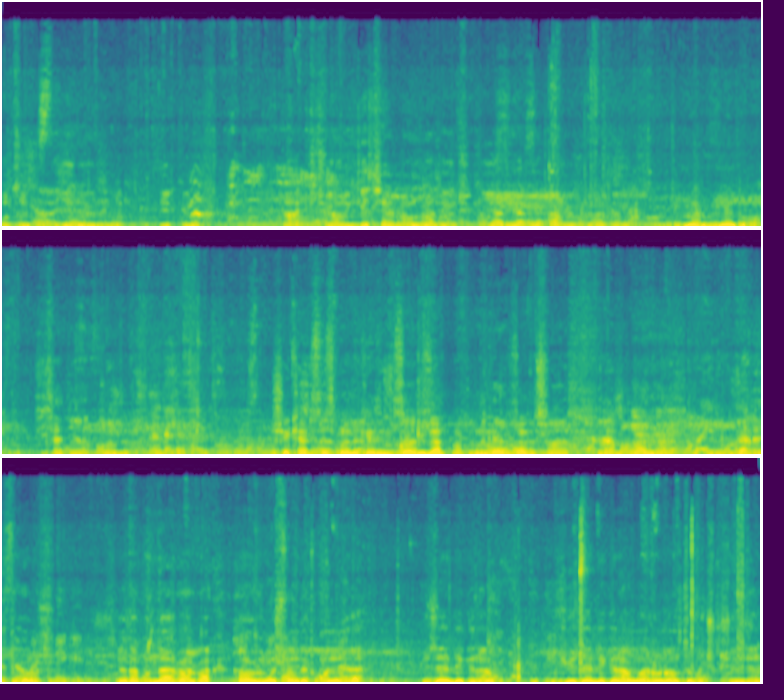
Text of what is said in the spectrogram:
30 lira yeni ürünü 1 kilo. Daha küçüğü onun geçerli olmaz yani çünkü yarı yarıya kalıyor kilodan. Bunlar böyle doğal. Siz hediyelik falan mı düşünüyorsunuz? Şekersiz fındık ezmesi güzel. Bak bunlar Elmalarımız güzel. var, kremalar var. Güzel hediye olur. Ya da bunlar var bak kavrulmuş fındık 10 lira. 150 gram. 250 gram var 16,5 şöyle.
